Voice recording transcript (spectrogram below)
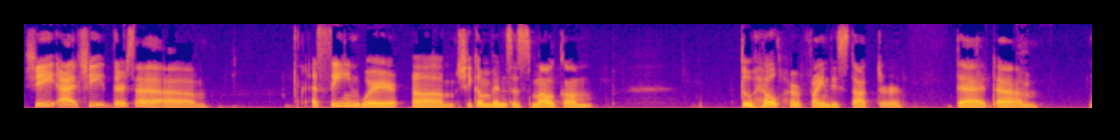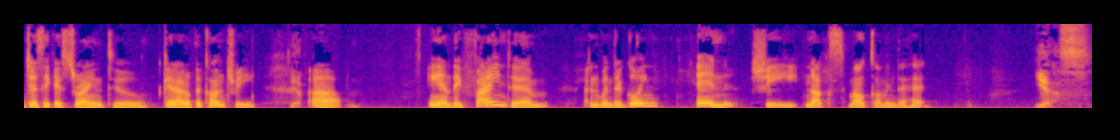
she, uh, she, there's a um, a scene where um, she convinces Malcolm to help her find this doctor that um, Jessica is trying to get out of the country Yep. and they find him and when they're going in she knocks malcolm in the head yes.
